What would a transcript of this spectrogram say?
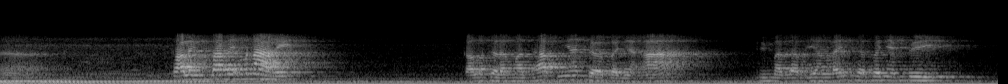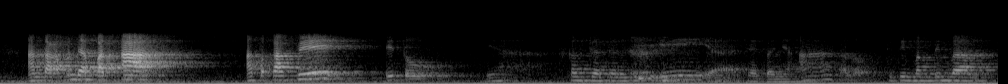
uh, saling tarik menarik kalau dalam mazhabnya jawabannya A di mazhab yang lain jawabannya B. Antara pendapat A atau KB itu ya kalau sudah dari sisi ini ya jawabannya A kalau ditimbang-timbang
